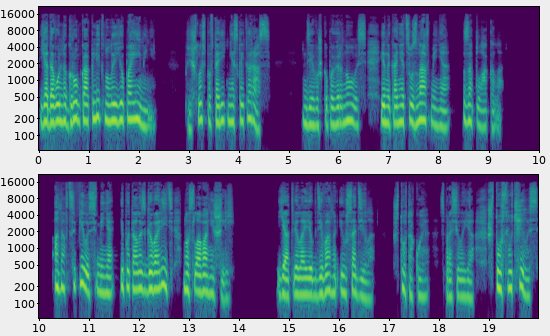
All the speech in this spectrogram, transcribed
я довольно громко окликнула ее по имени. Пришлось повторить несколько раз. Девушка повернулась и, наконец, узнав меня, заплакала. Она вцепилась в меня и пыталась говорить, но слова не шли. Я отвела ее к дивану и усадила. «Что такое?» — спросила я. «Что случилось?»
